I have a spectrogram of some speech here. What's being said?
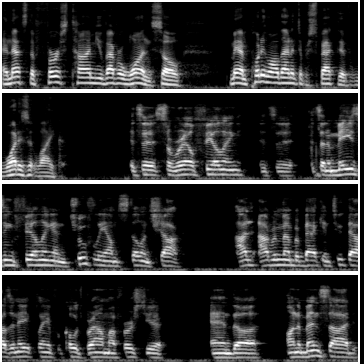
and that's the first time you've ever won. So, man, putting all that into perspective, what is it like? It's a surreal feeling. It's a it's an amazing feeling, and truthfully, I'm still in shock. I, I remember back in 2008 playing for Coach Brown my first year, and uh, on the men's side,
